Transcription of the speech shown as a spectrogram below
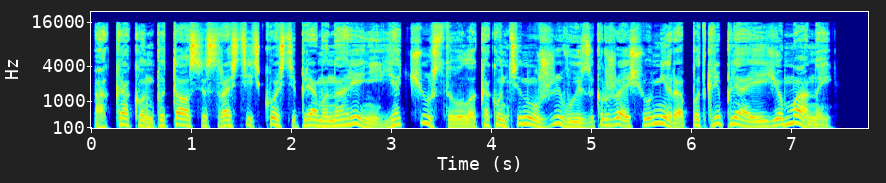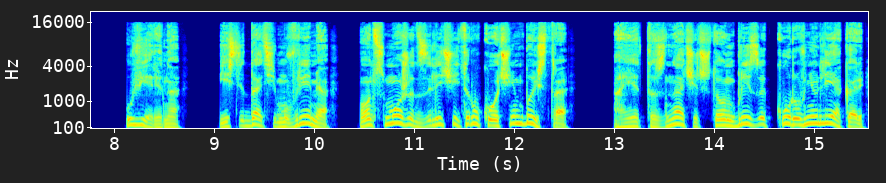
а как он пытался срастить кости прямо на арене, я чувствовала, как он тянул живую из окружающего мира, подкрепляя ее маной. Уверена, если дать ему время, он сможет залечить руку очень быстро. А это значит, что он близок к уровню лекарь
